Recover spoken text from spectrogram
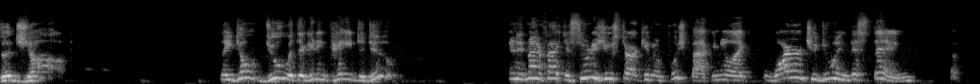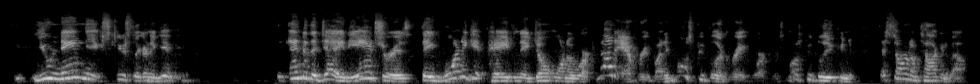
The job. They don't do what they're getting paid to do. And as a matter of fact, as soon as you start giving pushback and you're like, why aren't you doing this thing? You name the excuse they're going to give you. At the end of the day, the answer is they want to get paid and they don't want to work. Not everybody. Most people are great workers. Most people you can, that's not what I'm talking about.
